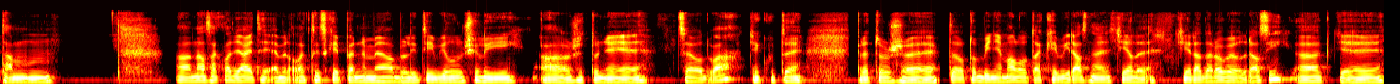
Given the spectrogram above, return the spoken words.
tam na základe aj tej elektrickej permeability vylúčili, že to nie je CO2 tekuté, pretože to, to by nemalo také výrazné tie, tie radarové odrazy, kde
